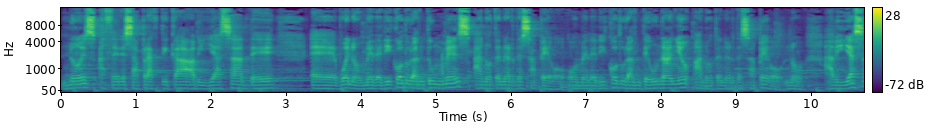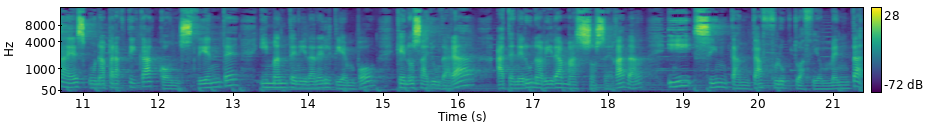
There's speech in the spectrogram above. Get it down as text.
no es hacer esa práctica abiyasa de eh, bueno, me dedico durante un mes a no tener desapego o me dedico durante un año a no tener desapego. No, Avillasa es una práctica consciente y mantenida en el tiempo que nos ayudará a tener una vida más sosegada y sin tanta fluctuación mental.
